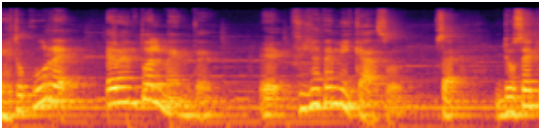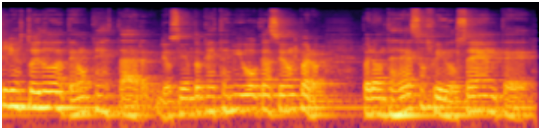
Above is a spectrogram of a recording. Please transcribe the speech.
esto ocurre eventualmente. Eh, fíjate en mi caso, o sea, yo sé que yo estoy donde tengo que estar, yo siento que esta es mi vocación, pero, pero antes de eso fui docente,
